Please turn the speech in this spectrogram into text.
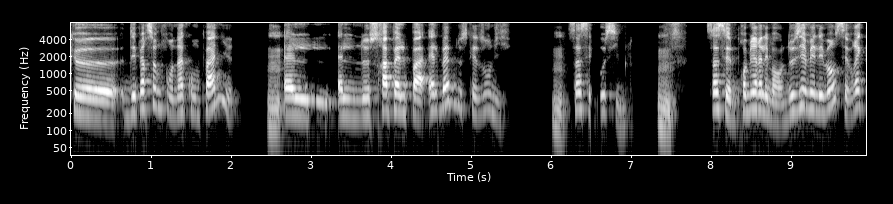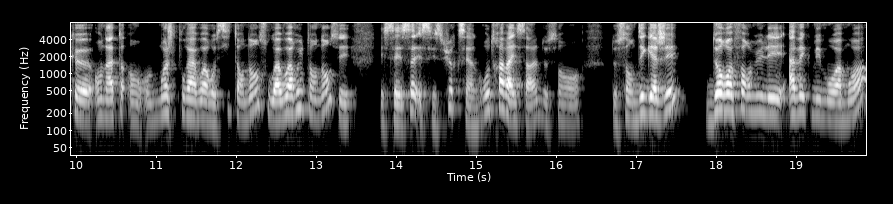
que des personnes qu'on accompagne, mm. elles, elles, ne se rappellent pas elles-mêmes de ce qu'elles ont dit. Mm. Ça, c'est possible. Mm. Ça, c'est le premier élément. Le deuxième élément, c'est vrai que on a, moi, je pourrais avoir aussi tendance ou avoir eu tendance, et, et c'est sûr que c'est un gros travail, ça, hein, de s'en dégager, de reformuler avec mes mots à moi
